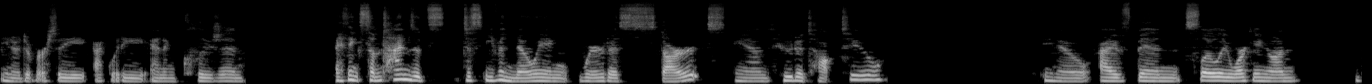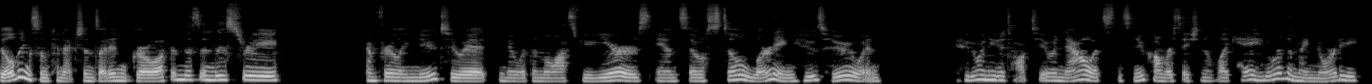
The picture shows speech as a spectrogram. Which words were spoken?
you know, diversity, equity and inclusion. I think sometimes it's just even knowing where to start and who to talk to. You know, I've been slowly working on building some connections. I didn't grow up in this industry. I'm fairly new to it, you know, within the last few years. And so still learning who's who and who do I need to talk to? And now it's this new conversation of like, hey, who are the minority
